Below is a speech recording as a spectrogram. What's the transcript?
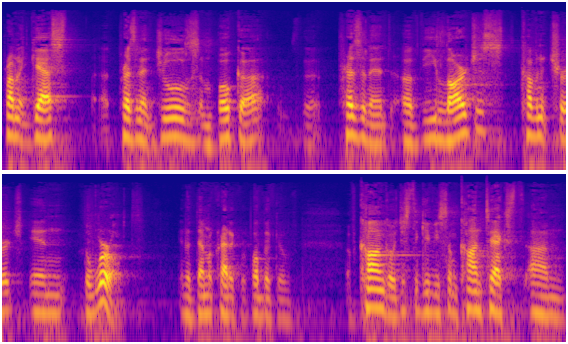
prominent guest, uh, President Jules Mboka, president of the largest covenant church in the world, in the Democratic Republic of, of Congo. Just to give you some context, um,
